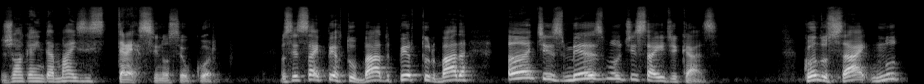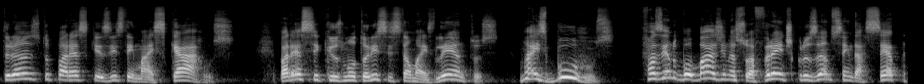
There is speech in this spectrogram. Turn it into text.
joga ainda mais estresse no seu corpo. Você sai perturbado, perturbada antes mesmo de sair de casa. Quando sai, no trânsito parece que existem mais carros, parece que os motoristas estão mais lentos, mais burros fazendo bobagem na sua frente, cruzando sem dar seta,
